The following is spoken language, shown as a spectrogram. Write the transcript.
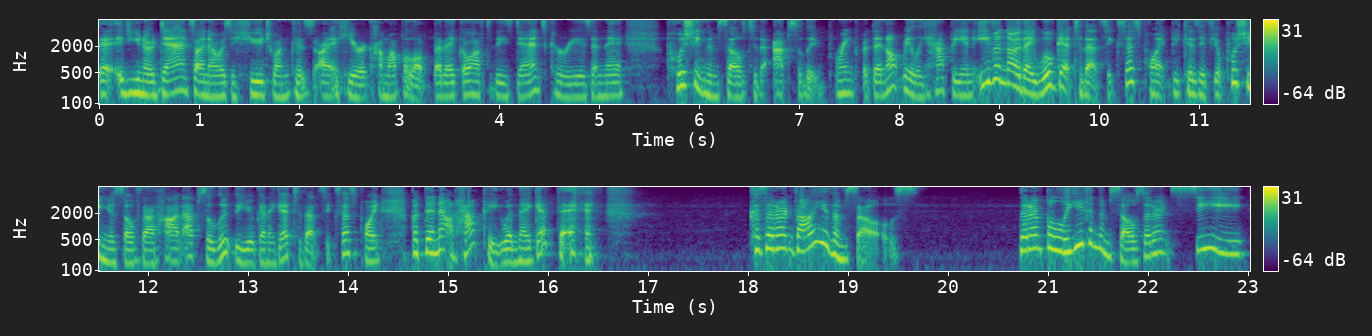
Eh, eh, you know, dance I know is a huge one because I hear it come up a lot, but they go after these dance careers and they're pushing themselves to the absolute brink, but they're not really happy. And even though they will get to that success point, because if you're pushing yourself that hard, absolutely you're going to get to that success point, but they're not happy when they get there because they don't value themselves. They don't believe in themselves. They don't see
